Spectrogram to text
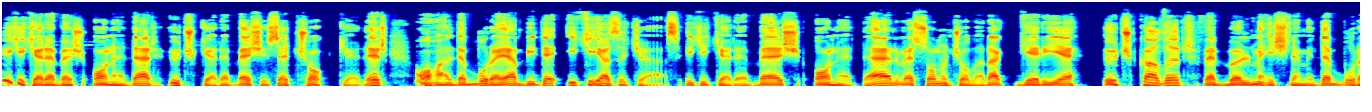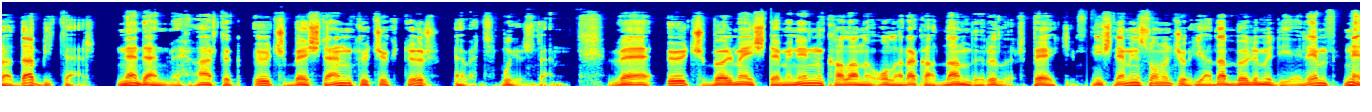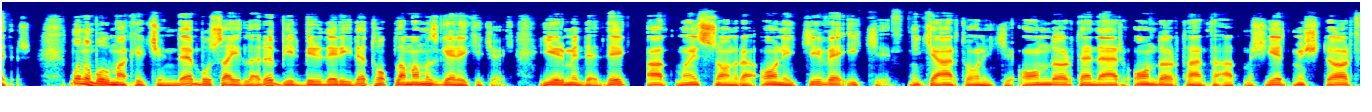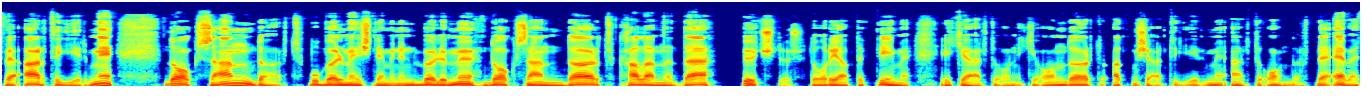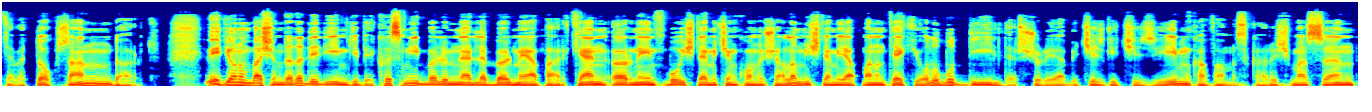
2 kere 5 10 eder, 3 kere 5 ise çok gelir. O halde buraya bir de 2 yazacağız. 2 kere 5 10 eder ve sonuç olarak geriye 3 kalır ve bölme işlemi de burada biter. Neden mi? Artık 3 5'ten küçüktür. Evet, bu yüzden. Ve 3 bölme işleminin kalanı olarak adlandırılır. Peki, işlemin sonucu ya da bölümü diyelim nedir? Bunu bulmak için de bu sayıları birbirleriyle toplamamız gerekecek. 20 dedik, 60 sonra 12 ve 2. 2 artı 12 14 eder. 14 artı 60 74 ve artı 20 94. Bu bölme işleminin bölümü 94 kalanı da 3'tür. Doğru yaptık değil mi? 2 artı 12 14, 60 artı 20 artı 14 de evet evet 94. Videonun başında da dediğim gibi kısmi bölümlerle bölme yaparken örneğin bu işlem için konuşalım. İşlemi yapmanın tek yolu bu değildir. Şuraya bir çizgi çizeyim kafamız karışmasın.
